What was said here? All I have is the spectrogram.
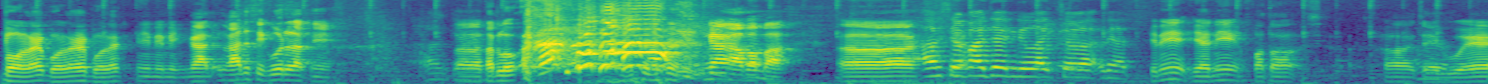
Boleh, boleh, boleh. Ini nih, nggak ada, nggak ada sih gue liat nih. Oke. Eh, tar dulu. Nggak, nggak apa-apa. Eh, Ah, siapa aja yang di like coba lihat. Ini ya ini foto eh, cewek gue,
